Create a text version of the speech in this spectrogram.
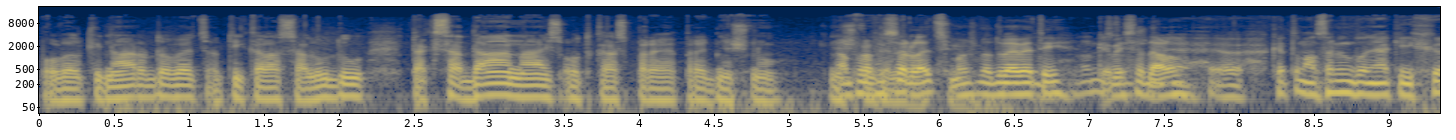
bol veľký národovec a týkala sa ľudu, tak sa dá nájsť odkaz pre, pre dnešnú Pán profesor Lec, možno dve vety, keby sa dalo. E, keď to mám zhrnúť do nejakých e,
